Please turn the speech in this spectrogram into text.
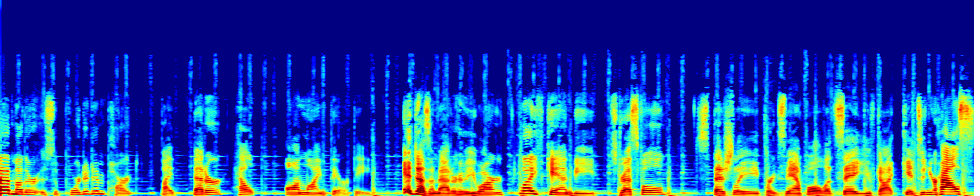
Bad Mother is supported in part by BetterHelp Online Therapy. It doesn't matter who you are, life can be stressful, especially, for example, let's say you've got kids in your house,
